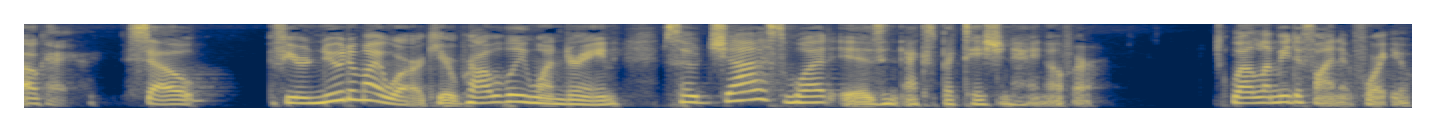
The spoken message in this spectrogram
Okay. So if you're new to my work, you're probably wondering, so just what is an expectation hangover? Well, let me define it for you.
